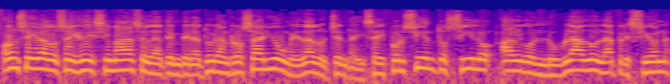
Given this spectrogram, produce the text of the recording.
11 grados 6 décimas la temperatura en Rosario, humedad 86%, cielo algo nublado, la presión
